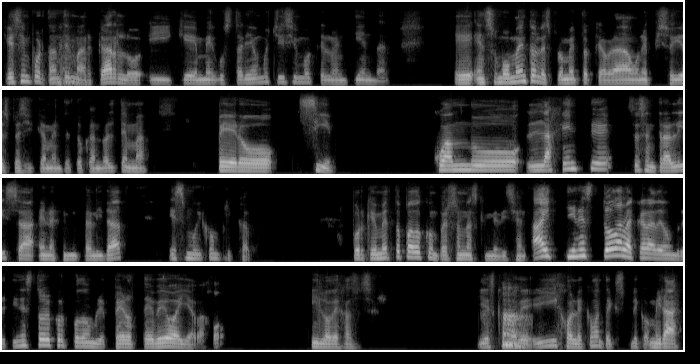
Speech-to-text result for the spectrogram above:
que es importante marcarlo y que me gustaría muchísimo que lo entiendan. Eh, en su momento les prometo que habrá un episodio específicamente tocando el tema, pero sí, cuando la gente se centraliza en la genitalidad, es muy complicado. Porque me he topado con personas que me dicen, ay, tienes toda la cara de hombre, tienes todo el cuerpo de hombre, pero te veo ahí abajo y lo dejas de hacer. Y es como de, ah. híjole, ¿cómo te explico? Mira,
